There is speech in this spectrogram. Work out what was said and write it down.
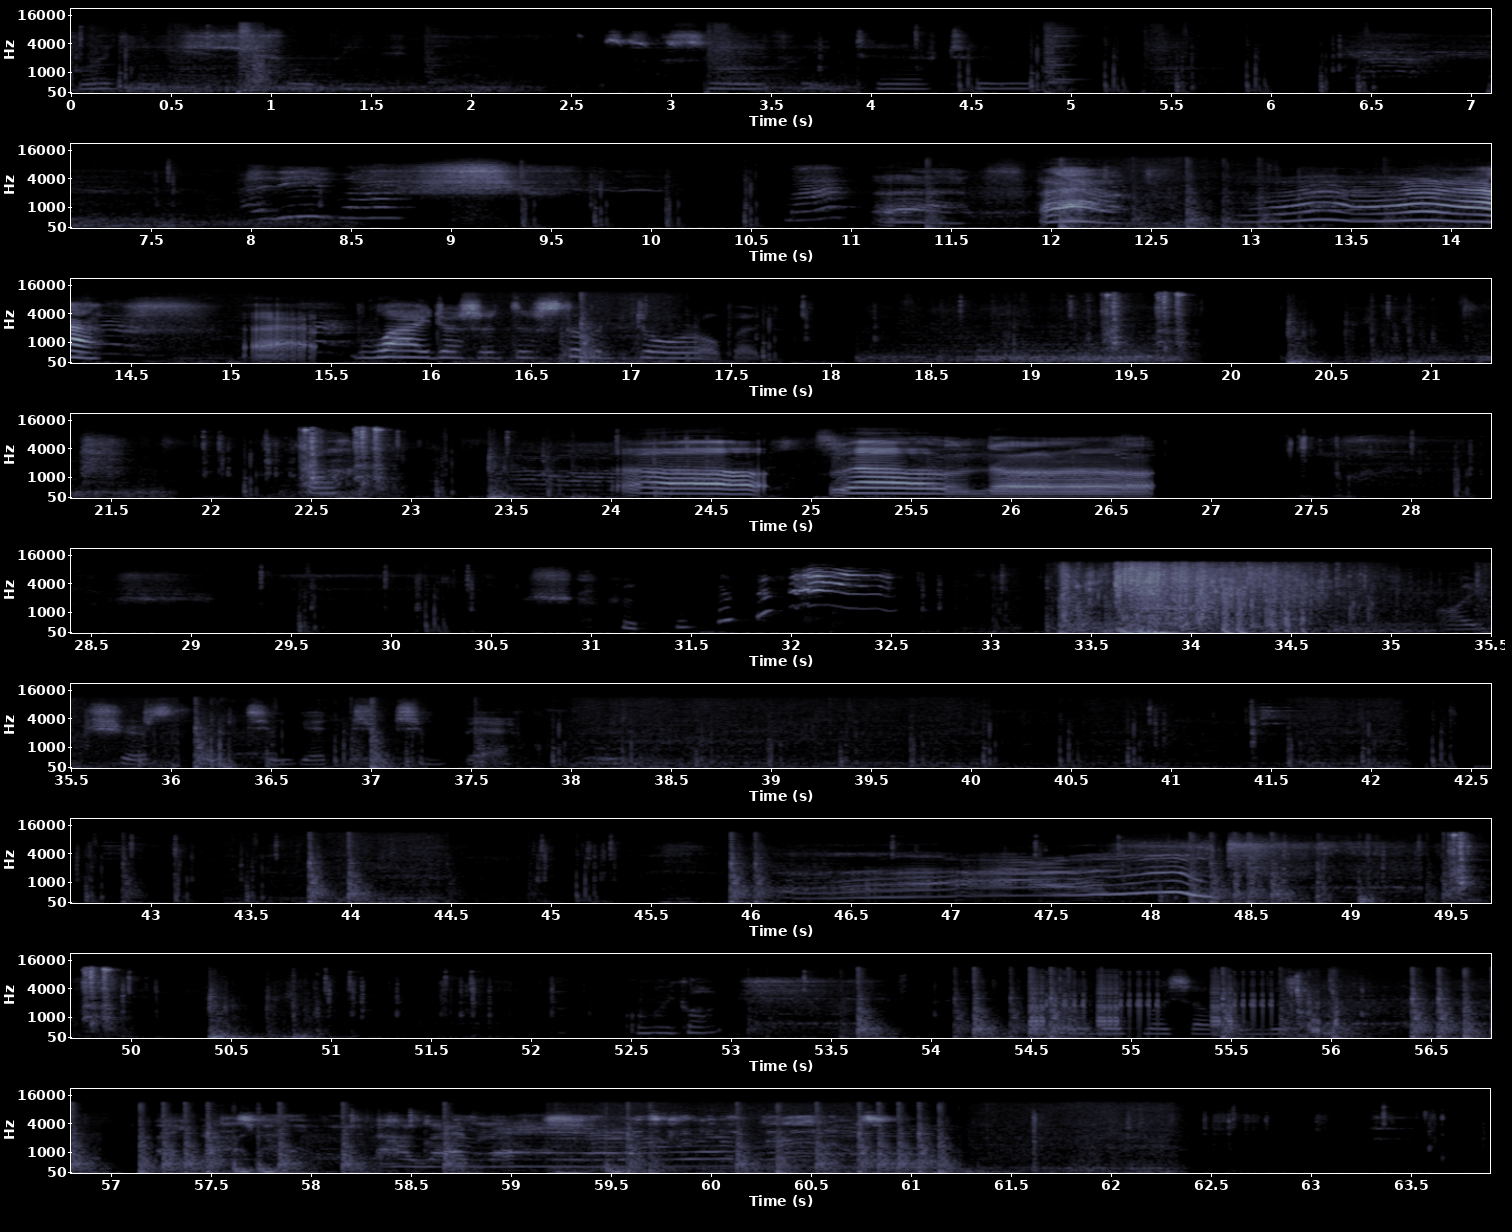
Freddy should be safe in there too. Ah, ah, ah. Why doesn't the stomach door open? Oh, oh no, no. I just need to get to back room. Oh my god. I'm gonna make myself invisible.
